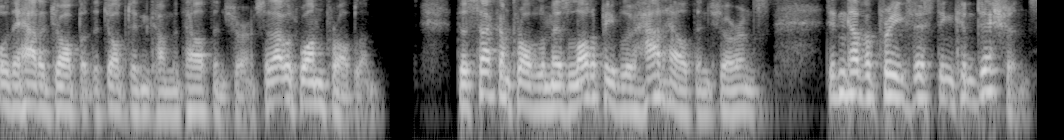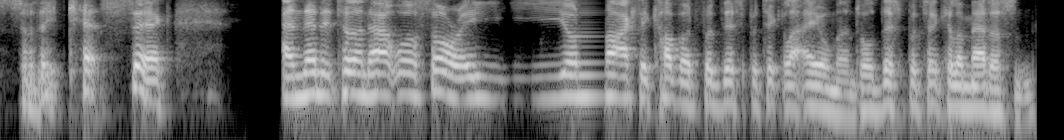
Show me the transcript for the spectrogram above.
or they had a job, but the job didn't come with health insurance. So, that was one problem. The second problem is a lot of people who had health insurance didn't cover pre existing conditions. So, they'd get sick and then it turned out, well, sorry, you're not actually covered for this particular ailment or this particular medicine.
